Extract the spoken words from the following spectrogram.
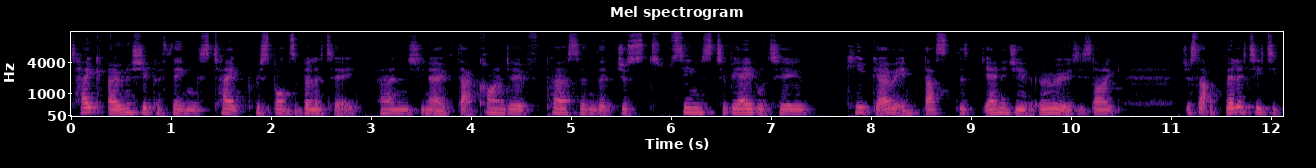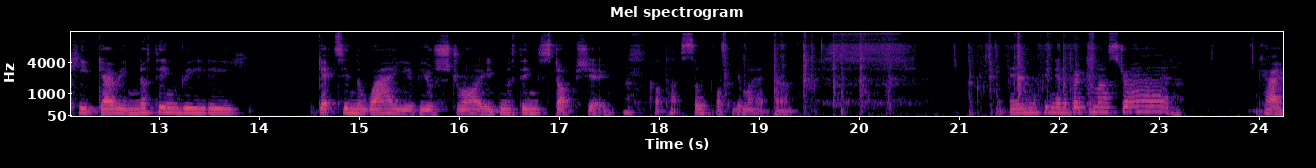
take ownership of things, take responsibility, and you know, that kind of person that just seems to be able to keep going. That's the energy of Uruz, is like just that ability to keep going. Nothing really gets in the way of your stride. Nothing stops you. God, that song popping in my head now. Ain't nothing gonna break my stride. Okay.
